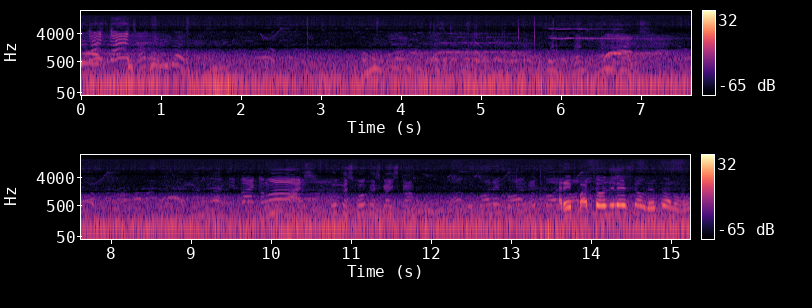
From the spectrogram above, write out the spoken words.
Focus, అరే పట్ట వదిలేసినావు తెలుసా నువ్వు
